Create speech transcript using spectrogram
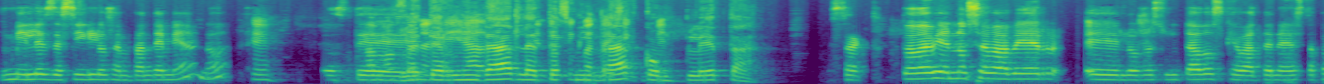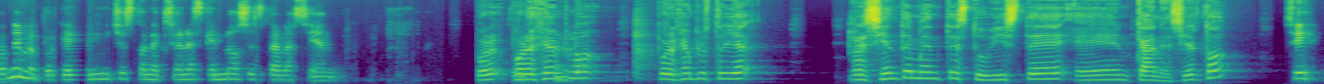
miles de siglos en pandemia, ¿no? Sí. Este, la eternidad, la eternidad completa. Exacto. Todavía no se va a ver eh, los resultados que va a tener esta pandemia, porque hay muchas conexiones que no se están haciendo. Por, ejemplo, por ejemplo, Estrella, recientemente estuviste en Cannes, ¿cierto? Sí.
